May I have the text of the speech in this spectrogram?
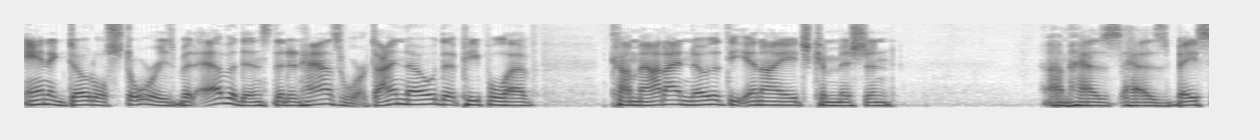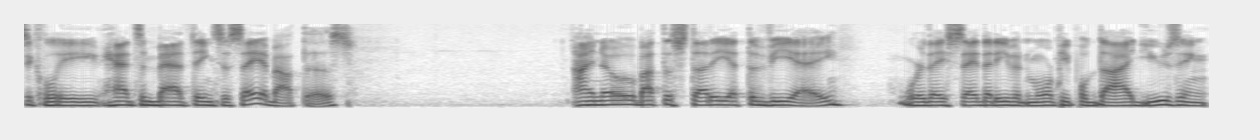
anecdotal stories, but evidence that it has worked. I know that people have come out. I know that the NIH Commission um, has has basically had some bad things to say about this. I know about the study at the VA where they say that even more people died using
